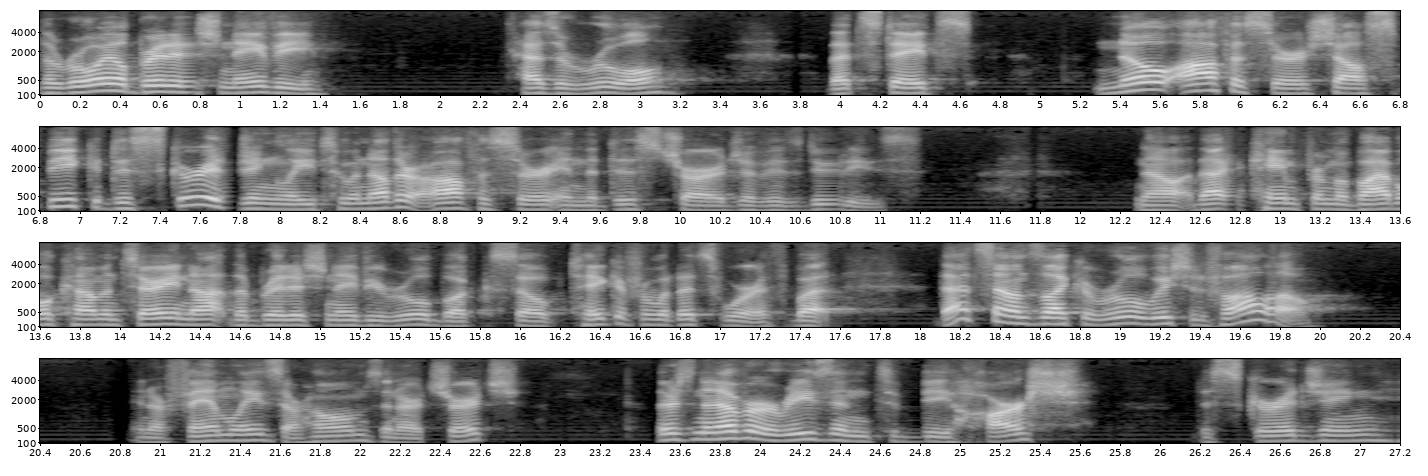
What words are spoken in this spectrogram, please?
The Royal British Navy has a rule that states no officer shall speak discouragingly to another officer in the discharge of his duties. Now, that came from a Bible commentary, not the British Navy rule book, so take it for what it's worth. But that sounds like a rule we should follow in our families, our homes, in our church. There's never a reason to be harsh, discouraging,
